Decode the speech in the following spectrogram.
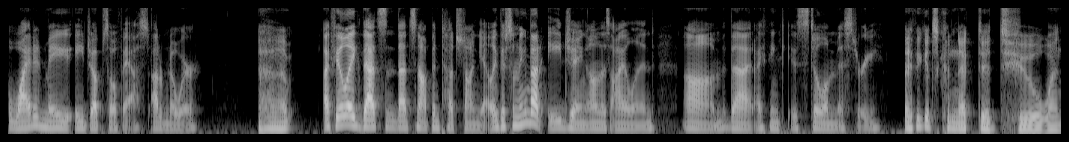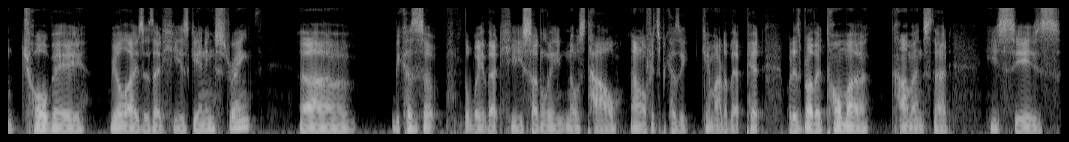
why did Mei age up so fast out of nowhere? Uh, I feel like that's that's not been touched on yet. Like there's something about aging on this island um, that I think is still a mystery. I think it's connected to when Chobei realizes that he's gaining strength uh, because of the way that he suddenly knows Tao. I don't know if it's because he came out of that pit, but his brother Toma comments that he sees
